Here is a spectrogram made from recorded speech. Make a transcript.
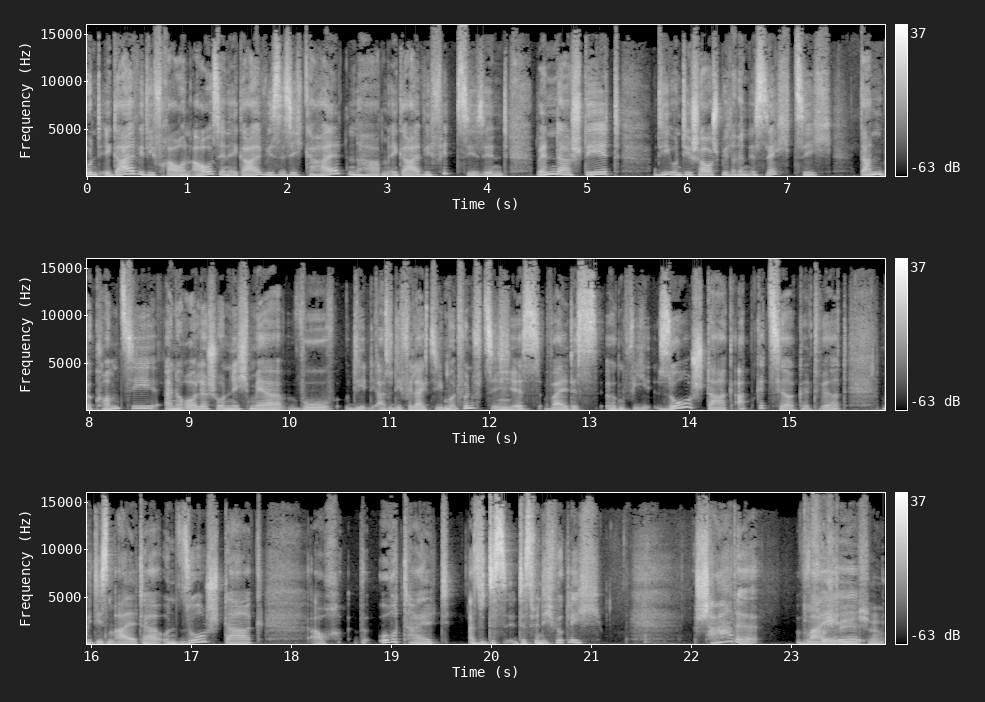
und egal wie die Frauen aussehen, egal wie sie sich gehalten haben, egal wie fit sie sind, wenn da steht, die und die Schauspielerin ist 60, dann bekommt sie eine Rolle schon nicht mehr, wo die, also die vielleicht 57 mhm. ist, weil das irgendwie so stark abgezirkelt wird mit diesem Alter und so stark auch beurteilt. Also das, das finde ich wirklich schade. Weil ich, ja.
